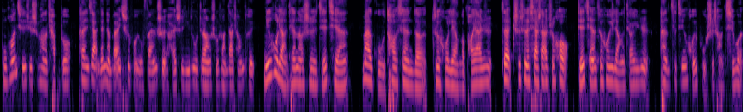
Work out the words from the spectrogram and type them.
恐慌情绪释放的差不多，看一下两点半是否有反水，还是一路这样收上大长腿。明后两天呢是节前。卖股套现的最后两个抛压日，在持续的下杀之后，节前最后一两个交易日，看资金回补，市场企稳。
